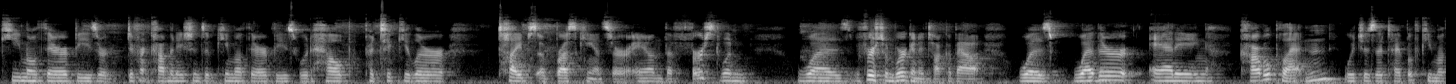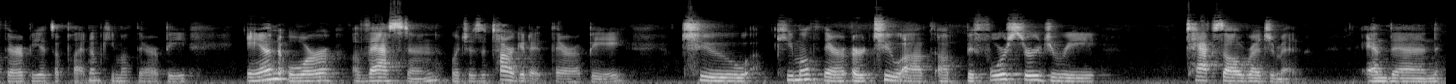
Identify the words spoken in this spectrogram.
chemotherapies or different combinations of chemotherapies would help particular types of breast cancer. And the first one was the first one we're going to talk about was whether adding carboplatin, which is a type of chemotherapy, it's a platinum chemotherapy, and or Avastin, which is a targeted therapy, to chemotherapy or to a, a before surgery Taxol regimen. And then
